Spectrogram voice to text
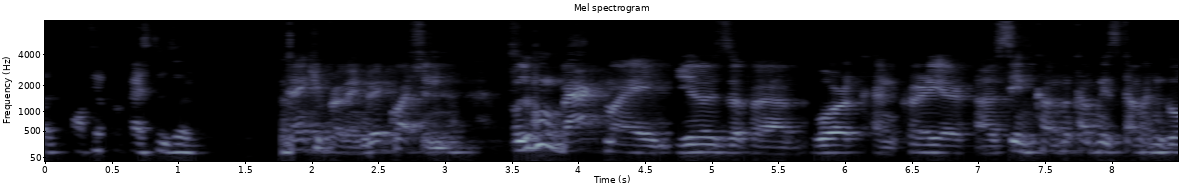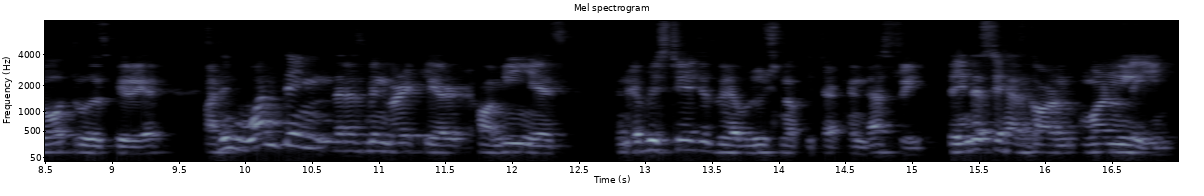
of, of your professional journey. Thank you, Praveen. Great question. Looking back my years of uh, work and career, I've seen com- companies come and go through this period. I think one thing that has been very clear for me is in every stage of the evolution of the tech industry, the industry has gotten only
